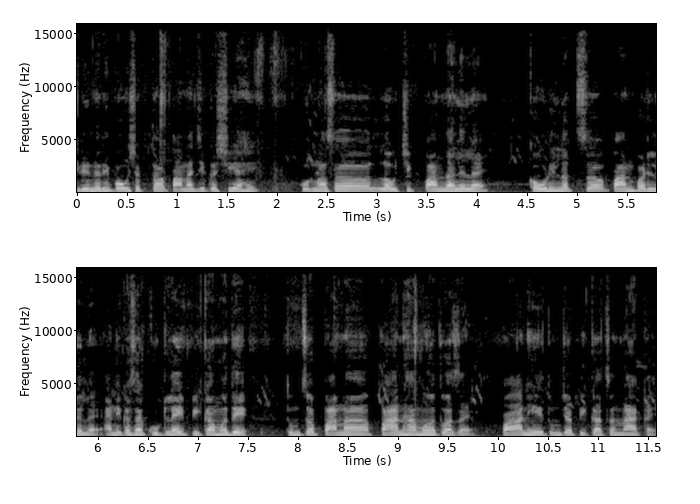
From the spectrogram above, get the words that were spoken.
ग्रीनरी पाहू शकता पानाची कशी आहे. पूर्ण असं लवचिक पान झालेलं आहे. कवडी लच्च पान पडलेलं आहे. आणि कसं आहे, कुठल्याही पिकामध्ये तुमचं पाना पान हा महत्त्वाचा आहे. पान हे तुमच्या पिकाचं नाक आहे.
